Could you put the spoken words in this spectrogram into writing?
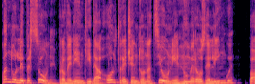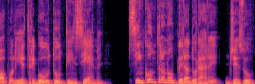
quando le persone provenienti da oltre cento nazioni e numerose lingue, popoli e tribù tutti insieme, si incontrano per adorare Gesù.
